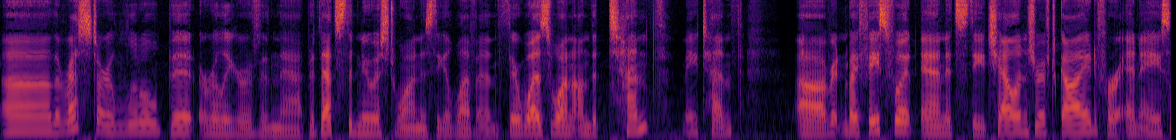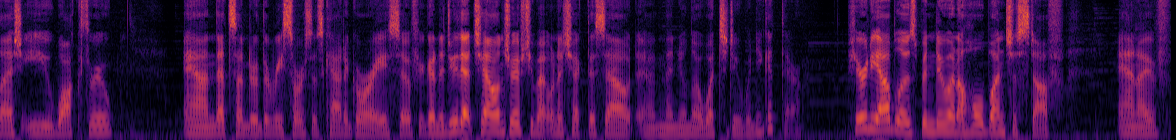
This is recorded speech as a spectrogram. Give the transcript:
uh, the rest are a little bit earlier than that, but that's the newest one is the 11th. There was one on the 10th, May 10th, uh, written by Facefoot, and it's the Challenge Rift Guide for NA slash EU walkthrough. And that's under the resources category. So if you're going to do that challenge rift, you might want to check this out, and then you'll know what to do when you get there. Pure Diablo's been doing a whole bunch of stuff, and I've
